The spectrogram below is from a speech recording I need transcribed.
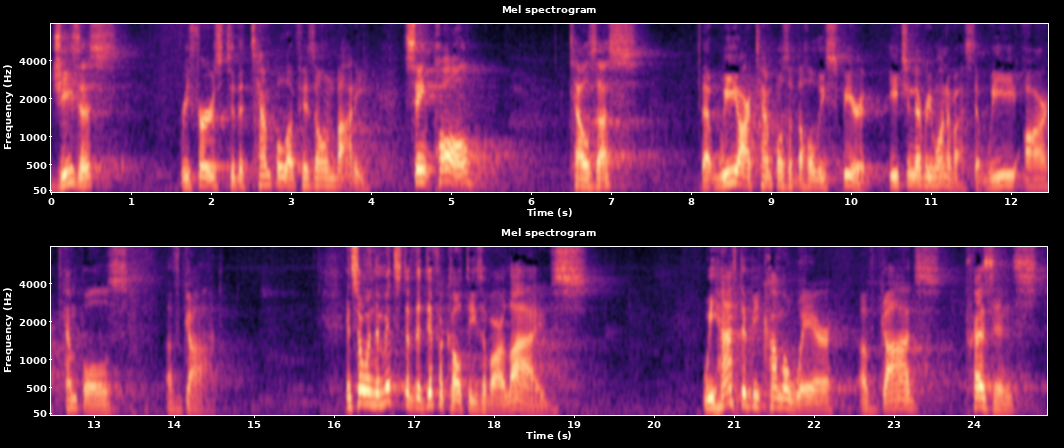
Jesus refers to the temple of his own body. St. Paul tells us that we are temples of the Holy Spirit, each and every one of us, that we are temples of God. And so, in the midst of the difficulties of our lives, we have to become aware of God's presence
